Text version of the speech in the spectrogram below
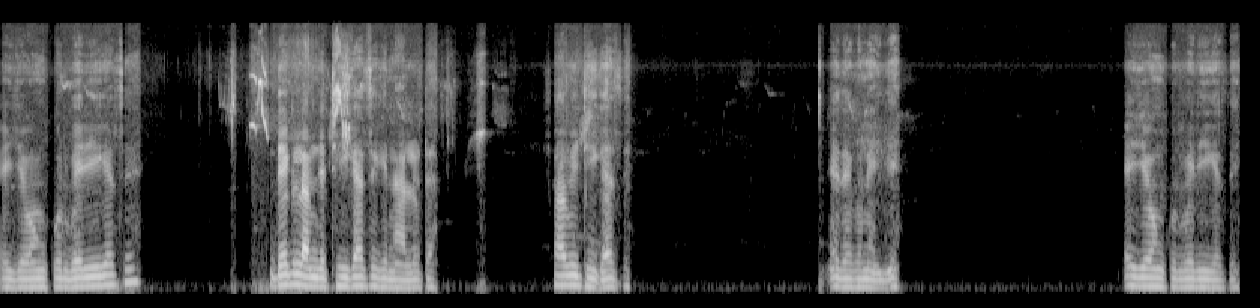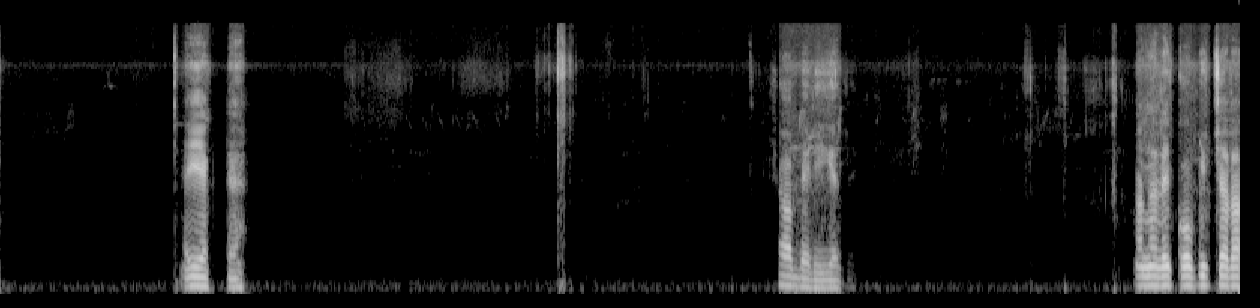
এই যে অঙ্কুর বেরিয়ে গেছে। দেখলাম যে ঠিক আছে কিনা আলুটা। সবই ঠিক আছে। এ দেখুন এই যে। এই যে অঙ্কুর বেরিয়ে গেছে। এই একটা। সব বেরিয়ে গেছে। আপনার এই কপির চারা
